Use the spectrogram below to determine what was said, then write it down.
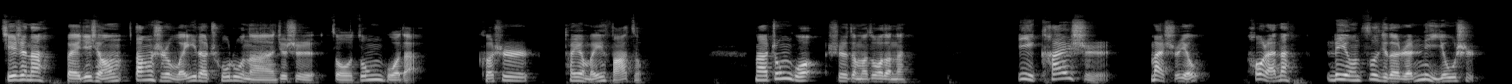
其实呢，北极熊当时唯一的出路呢，就是走中国的，可是他又没法走。那中国是怎么做的呢？一开始卖石油，后来呢，利用自己的人力优势，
